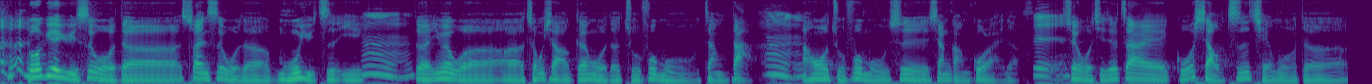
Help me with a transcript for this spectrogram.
不过粤语是我的，算是我的母语之一。嗯，对，因为我呃从小跟我的祖父母长大，嗯，然后我祖父母是香港过来的，是，所以我其实，在国小之前，我的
